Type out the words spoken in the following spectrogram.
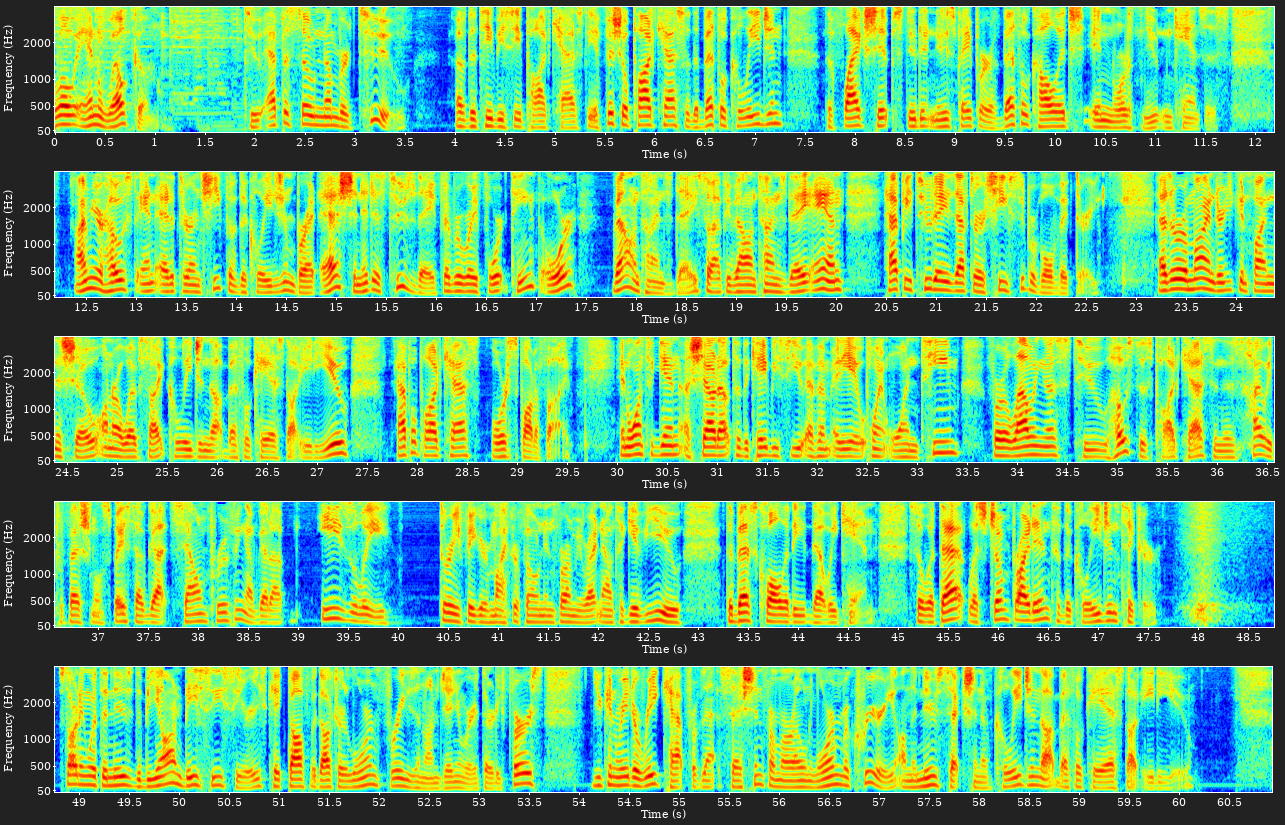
Hello and welcome to episode number two of the TBC podcast, the official podcast of the Bethel Collegian, the flagship student newspaper of Bethel College in North Newton, Kansas. I'm your host and editor in chief of the Collegian, Brett Esch, and it is Tuesday, February 14th, or Valentine's Day. So happy Valentine's Day and happy two days after a Chiefs Super Bowl victory. As a reminder, you can find this show on our website, collegian.bethelks.edu, Apple Podcasts, or Spotify. And once again, a shout out to the KBCU FM 88.1 team for allowing us to host this podcast in this highly professional space. I've got soundproofing, I've got a easily three figure microphone in front of me right now to give you the best quality that we can. So, with that, let's jump right into the Collegian Ticker. Starting with the news, the Beyond BC series kicked off with Dr. Lauren Friesen on January 31st. You can read a recap from that session from our own Lauren McCreary on the news section of collegian.bethelks.edu.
